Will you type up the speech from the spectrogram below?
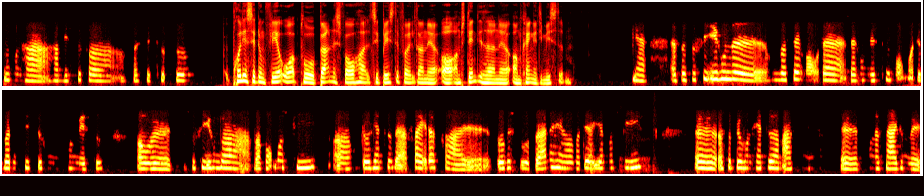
som hun har, har mistet for, for et stykke tid siden. Prøv lige at sætte nogle flere ord på børnenes forhold til bedsteforældrene og omstændighederne omkring, at de mistede dem. Ja, altså Sofie, hun, øh, hun var fem år, da, da hun mistede mormor. Det var den sidste, hun, hun mistede. Og øh, Sofie, hun var, var mormors pige, og hun blev hentet hver fredag fra øh, vuggestue og børnehave, og var der hjemme og spise. Øh, og så blev hun hentet om aftenen. Øh, hun har snakket med,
